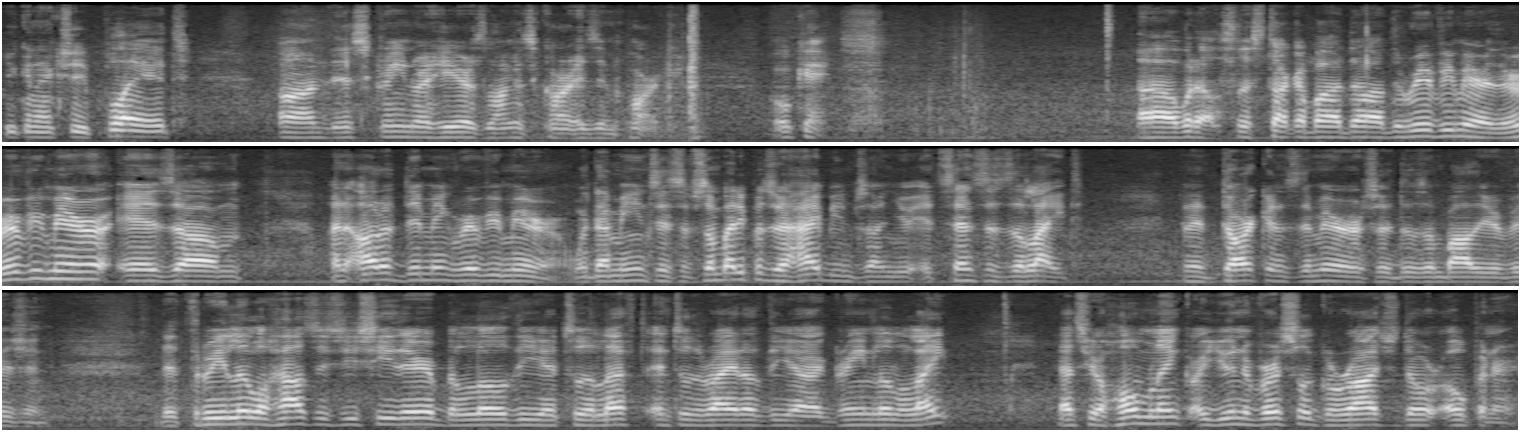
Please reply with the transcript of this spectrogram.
you can actually play it on this screen right here, as long as the car is in park. Okay. Uh, what else? Let's talk about uh, the rear view mirror. The rear view mirror is um, an auto dimming rearview mirror. What that means is if somebody puts their high beams on you, it senses the light and it darkens the mirror so it doesn't bother your vision. The three little houses you see there below the uh, to the left and to the right of the uh, green little light, that's your HomeLink or universal garage door opener.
